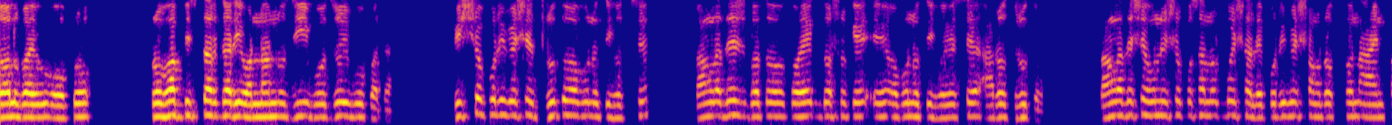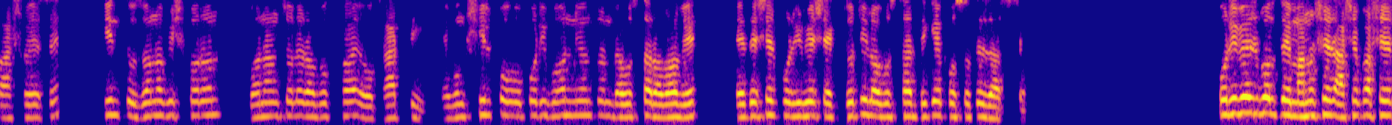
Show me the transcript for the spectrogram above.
জলবায়ু ও প্রভাব বিস্তারকারী অন্যান্য জীব ও জৈব উপাদান। বিশ্ব পরিবেশের দ্রুত অবনতি হচ্ছে। বাংলাদেশ গত কয়েক দশকে এ অবনতি হয়েছে আরও দ্রুত। বাংলাদেশে উনিশশো পঁচানব্বই সালে পরিবেশ সংরক্ষণ আইন পাশ হয়েছে, কিন্তু জনবিস্ফোরণ, বনাঞ্চলের অবক্ষয় ও ঘাটতি এবং শিল্প ও পরিবহন নিয়ন্ত্রণ ব্যবস্থার অভাবে এদেশের পরিবেশ এক জটিল অবস্থার দিকে পৌঁছতে যাচ্ছে। পরিবেশ বলতে মানুষের আশেপাশের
